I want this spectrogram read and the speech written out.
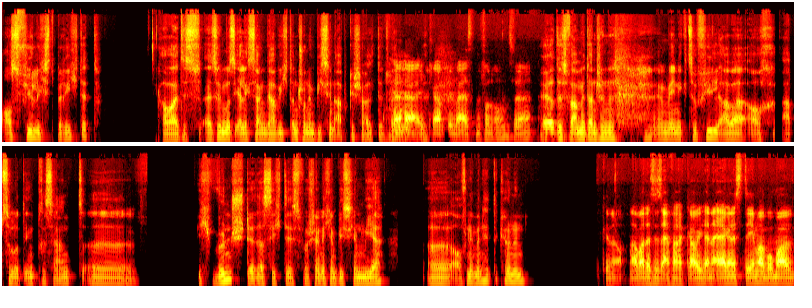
ausführlichst berichtet. Aber das, also ich muss ehrlich sagen, da habe ich dann schon ein bisschen abgeschaltet. Weil, ja, ich glaube, die meisten von uns, ja. Ja, das war mir dann schon ein wenig zu viel, aber auch absolut interessant. Äh, ich wünschte, dass ich das wahrscheinlich ein bisschen mehr äh, aufnehmen hätte können. Genau, aber das ist einfach, glaube ich, ein eigenes Thema, wo man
